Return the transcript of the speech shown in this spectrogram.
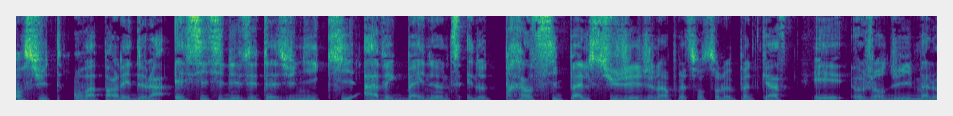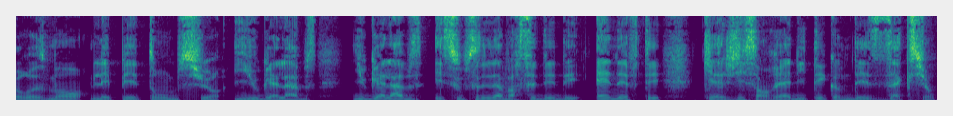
Ensuite, on va parler de la SEC des États-Unis qui, avec Binance, est notre principal sujet, j'ai l'impression, sur le podcast. Et aujourd'hui, malheureusement, l'épée tombe sur Yuga Labs. Yuga Labs est soupçonné d'avoir cédé des NFT qui agissent en réalité comme des actions,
